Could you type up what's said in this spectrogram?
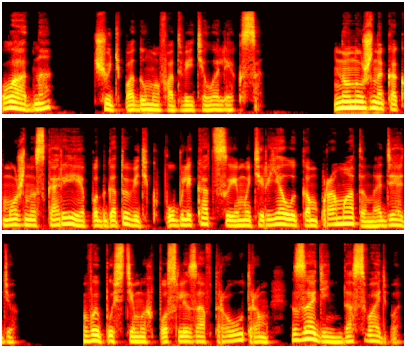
«Ладно», — чуть подумав, ответила Лекса. «Но нужно как можно скорее подготовить к публикации материалы компромата на дядю. Выпустим их послезавтра утром, за день до свадьбы.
